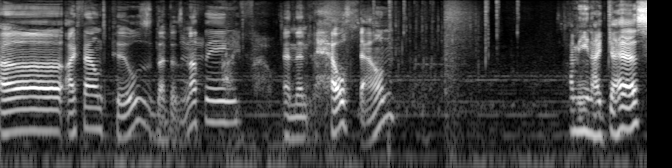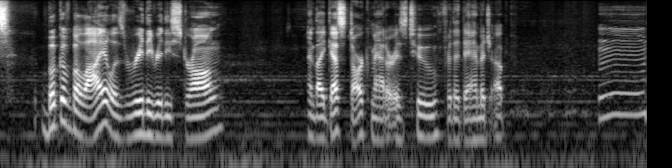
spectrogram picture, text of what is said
Uh, I found pills. That does nothing. And then health down. I mean, I guess. Book of Belial is really, really strong. And I guess Dark Matter is too for the damage up. Mm.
